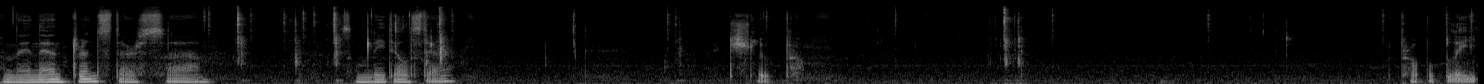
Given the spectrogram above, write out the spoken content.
And in the entrance there's um, some details there. Edge loop. Probably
